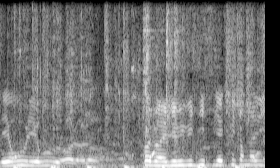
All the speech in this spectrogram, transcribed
Les roues, les roues, oh là là. J'en ai jamais vu défiler dessus dans ma vie.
